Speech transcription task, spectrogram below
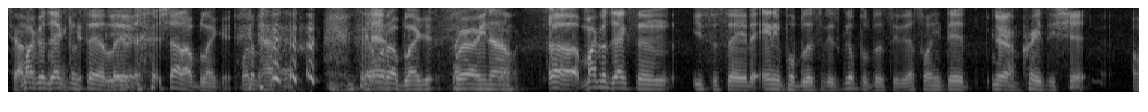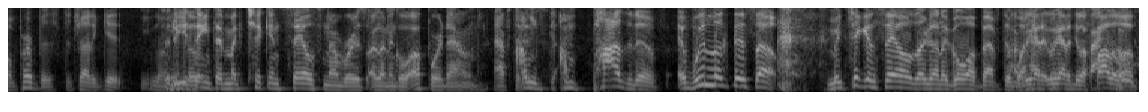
Shout Michael Jackson Blanket. said later, "Shout out blanket." What, Yeah. what up, blanket? Where are you now? Uh, Michael Jackson used to say that any publicity is good publicity. That's why he did Yeah. crazy shit on purpose to try to get. You know, So, do you knew- think the McChicken sales numbers are going to go up or down after I'm this? I'm positive. If we look this up, McChicken sales are gonna go up after what we got happened. we got to do a follow up.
